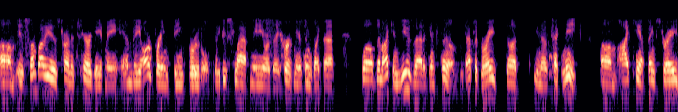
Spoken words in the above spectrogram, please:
Um, if somebody is trying to interrogate me and they are being, being brutal, they do slap me or they hurt me or things like that, well, then I can use that against them. That's a great, uh, you know, technique. Um, I can't think straight.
